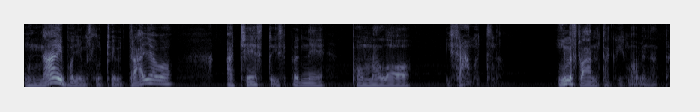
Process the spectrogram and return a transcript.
u najboljem slučaju traljavo, a često ispadne pomalo i sramotno. Ima stvarno takvih momenta.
